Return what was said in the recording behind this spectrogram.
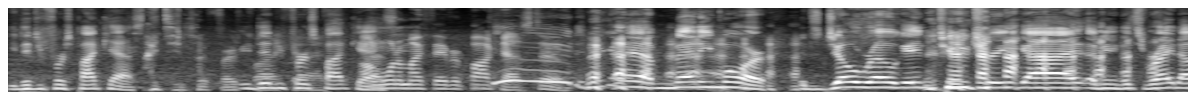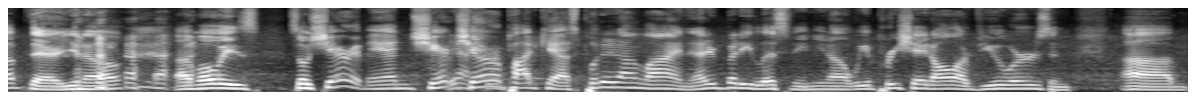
you did your first podcast. I did my first. You did your first podcast. on one of my favorite podcasts Dude, too. you're gonna have many more. It's Joe Rogan, Two Tree Guy. I mean, it's right up there. You know, I'm always so share it, man. Share Yeah, share sure. our podcast. Put it online. And everybody listening, you know, we appreciate all our viewers and um,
